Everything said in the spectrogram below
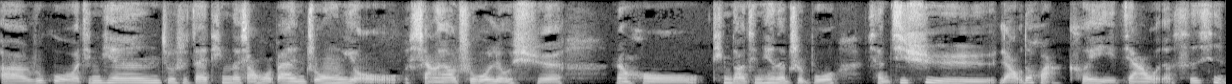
啊，如果今天就是在听的小伙伴中有想要出国留学，然后听到今天的直播想继续聊的话，可以加我的私信。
